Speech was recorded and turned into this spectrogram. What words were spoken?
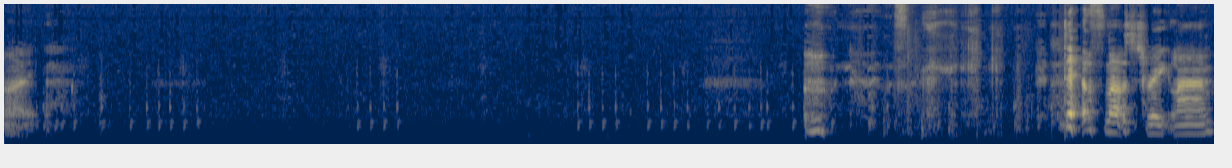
Alright. That's not a straight line.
